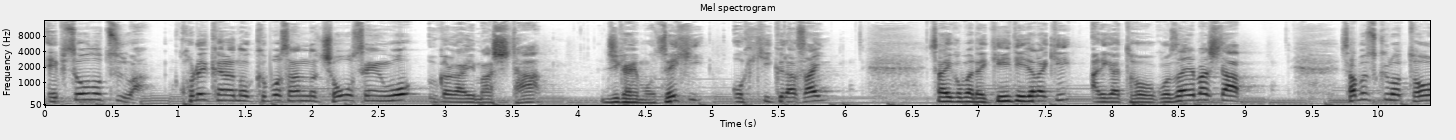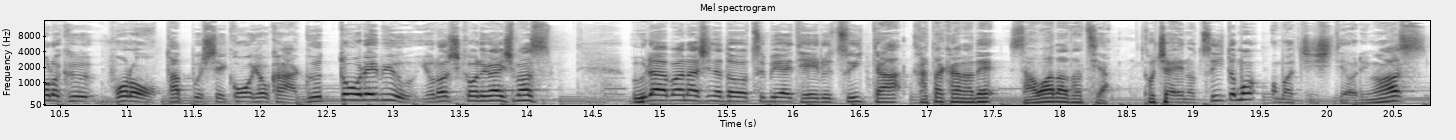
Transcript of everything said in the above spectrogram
エピソード2はこれからの久保さんの挑戦を伺いました。次回もぜひお聞きください。最後まで聞いていただきありがとうございました。サブスクの登録、フォロー、タップして高評価、グッドレビューよろしくお願いします。裏話などをつぶやいているツイッター、カタカナで沢田達也。こちらへのツイートもお待ちしております。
